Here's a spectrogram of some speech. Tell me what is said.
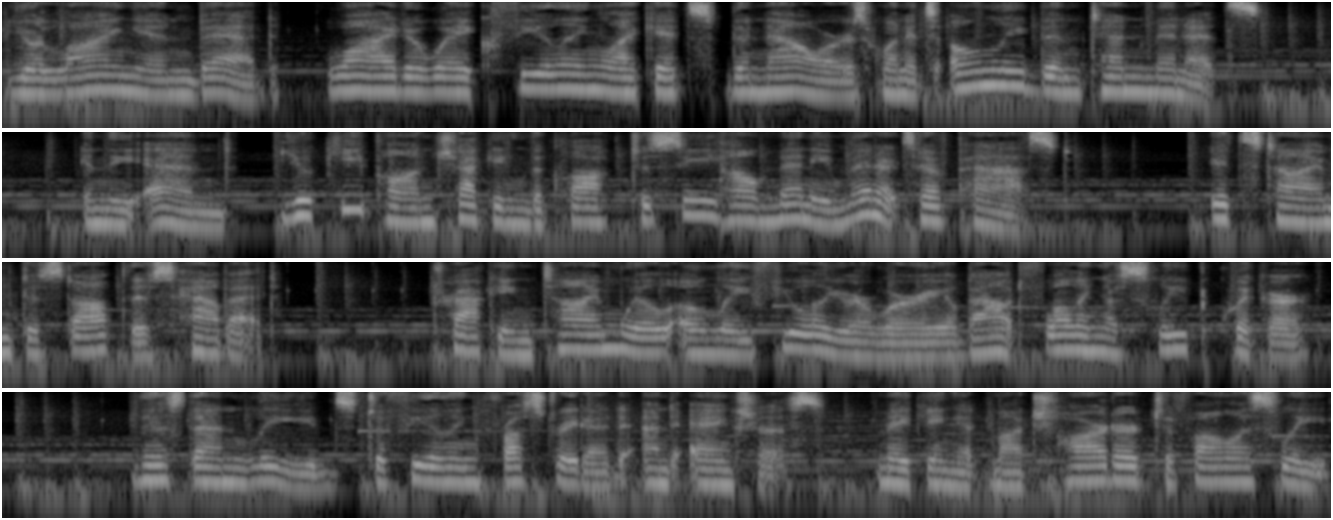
you're lying in bed, wide awake feeling like it's been hours when it's only been 10 minutes. In the end, you keep on checking the clock to see how many minutes have passed. It's time to stop this habit. Tracking time will only fuel your worry about falling asleep quicker. This then leads to feeling frustrated and anxious, making it much harder to fall asleep.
